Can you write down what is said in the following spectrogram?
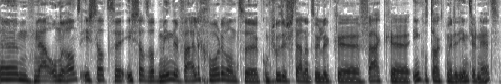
Um, nou, onderhand is dat, uh, is dat wat minder veilig geworden. Want uh, computers staan natuurlijk uh, vaak in contact met het internet.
